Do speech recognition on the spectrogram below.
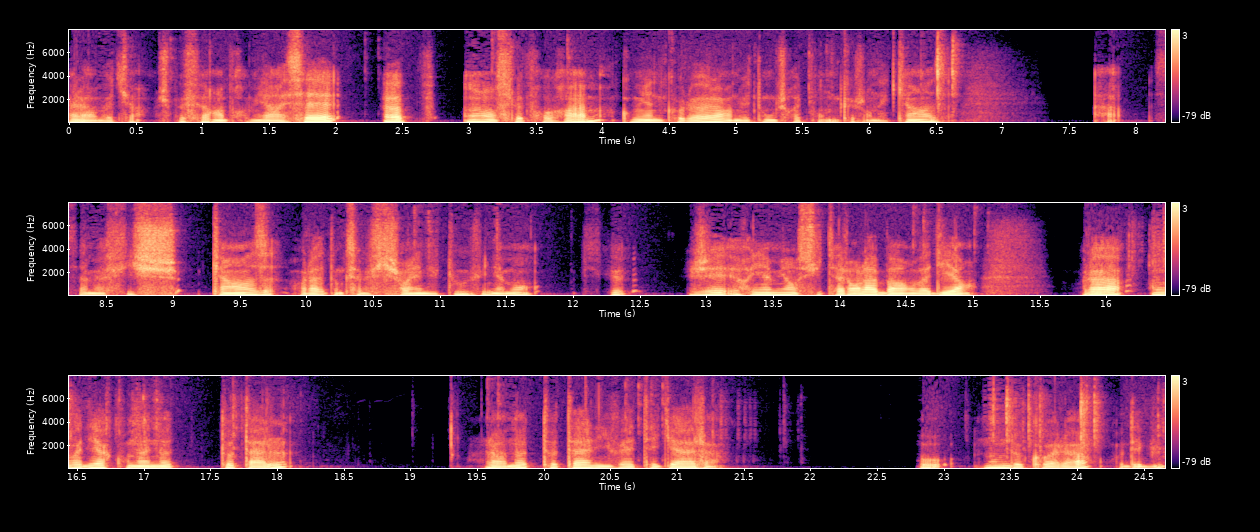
Alors bah tiens, je peux faire un premier essai. Hop, on lance le programme. Combien de koalas? Admettons que je réponde que j'en ai 15. Ah, ça m'affiche 15. Voilà, donc ça m'affiche rien du tout évidemment, puisque j'ai rien mis ensuite. Alors là, bah, on va dire voilà, on va dire qu'on a notre total. Alors notre total, il va être égal au nombre de koalas au début.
